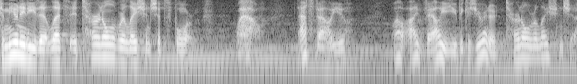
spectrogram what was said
community that lets eternal relationships form. Wow, that's value. Wow, I value you because you're in an eternal relationship.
